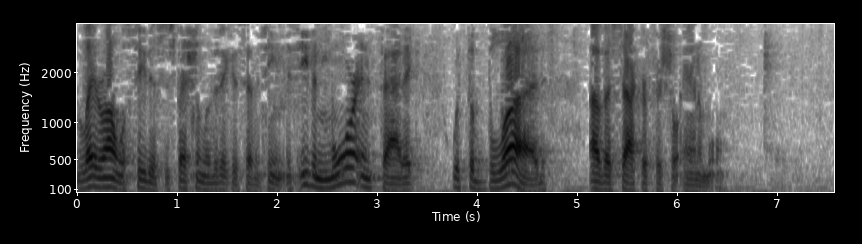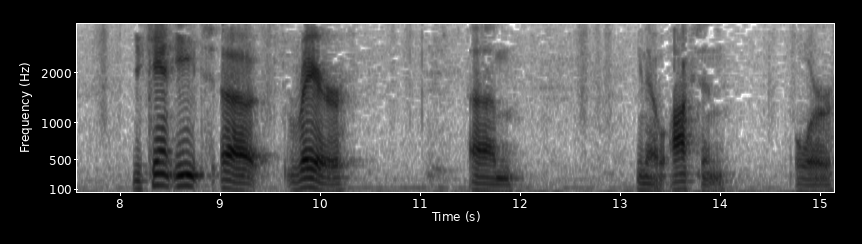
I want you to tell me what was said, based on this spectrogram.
Later on, we'll see this, especially in Leviticus 17. It's even more emphatic with the blood of a sacrificial animal. You can't eat uh, rare, um, you know, oxen or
